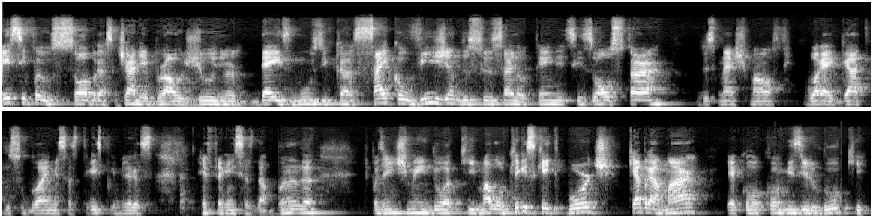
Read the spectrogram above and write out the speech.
Esse foi o Sobras Charlie Brown Jr., 10 músicas, Psycho Vision do Suicidal Tendencies, All Star do Smash Mouth, What I Got do Sublime, essas três primeiras referências da banda. Depois a gente emendou aqui Maloqueiro Skateboard, Quebra-Mar, e aí colocou Miser Lu, que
